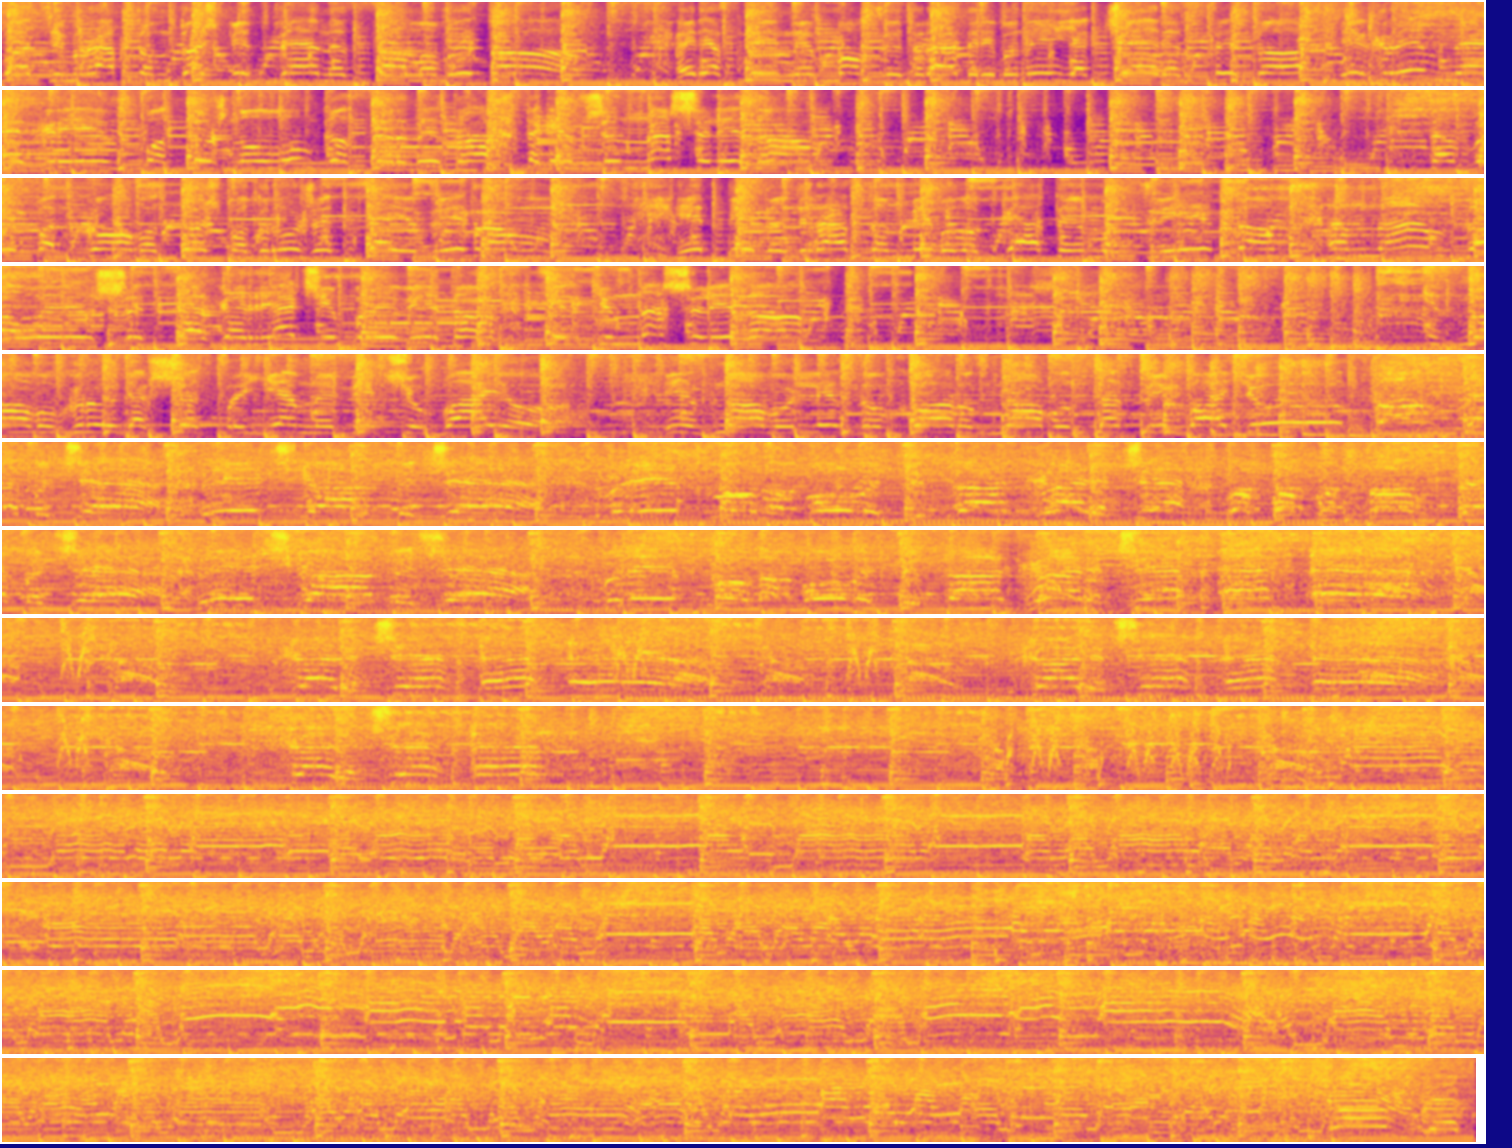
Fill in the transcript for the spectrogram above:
Потім раптом дощ піде несамовито Рясний, немов з відра дрібний, як через сито. І грим не грім, потужно лунко сердито, таке вже наше літо. Та випадково дощ подружиться із вітром. І підуть разом і блукатимуть знову в грудях щось приємне відчуваю. І знову лізу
